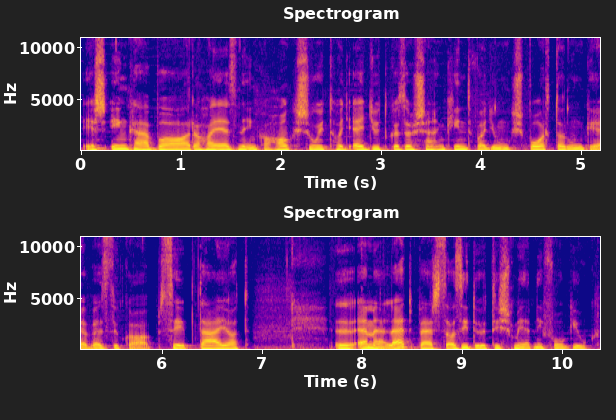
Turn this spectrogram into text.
és inkább arra helyeznénk a hangsúlyt, hogy együtt közösen kint vagyunk, sportolunk, élvezzük a szép tájat, Emellett persze az időt is mérni fogjuk.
